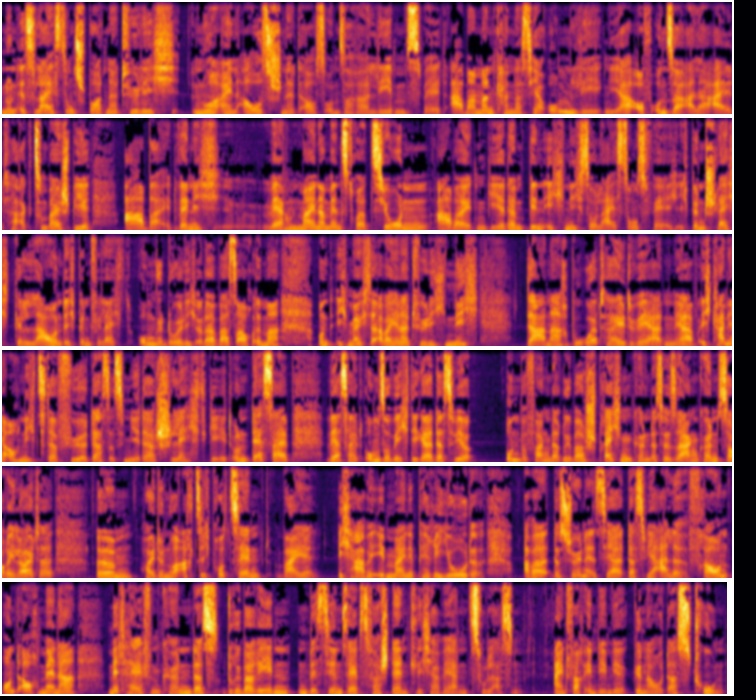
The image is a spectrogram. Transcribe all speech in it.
Nun ist Leistungssport natürlich nur ein Ausschnitt aus unserer Lebenswelt, aber man kann das ja umlegen, ja, auf unser aller Alltag. Zum Beispiel Arbeit. Wenn ich äh, während meiner Menstruation arbeiten gehe, dann bin ich nicht so leistungsfähig. Ich bin schlecht gelaunt, ich bin vielleicht ungeduldig oder was auch immer. Und ich möchte aber ja natürlich nicht danach beurteilt werden. Ja, ich kann ja auch nichts dafür, dass es mir da schlecht geht. Und deshalb wäre es halt umso wichtiger, dass wir unbefangen darüber sprechen können, dass wir sagen können, sorry Leute, ähm, heute nur 80 Prozent, weil ich habe eben meine Periode. Aber das Schöne ist ja, dass wir alle, Frauen und auch Männer, mithelfen können, das drüber reden ein bisschen selbstverständlicher werden zu lassen. Einfach indem wir genau das tun.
